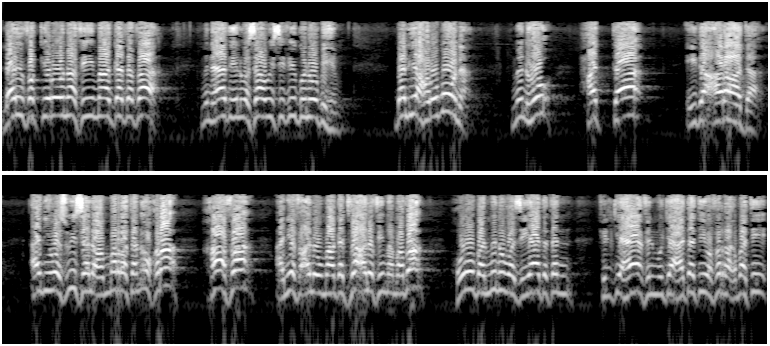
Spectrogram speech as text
لا يفكرون فيما قذف من هذه الوساوس في قلوبهم بل يهربون منه حتى إذا أراد أن يوسوس لهم مرة أخرى خاف أن يفعلوا ما قد فعلوا فيما مضى هروبا منه وزيادة في في المجاهدة وفي الرغبة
